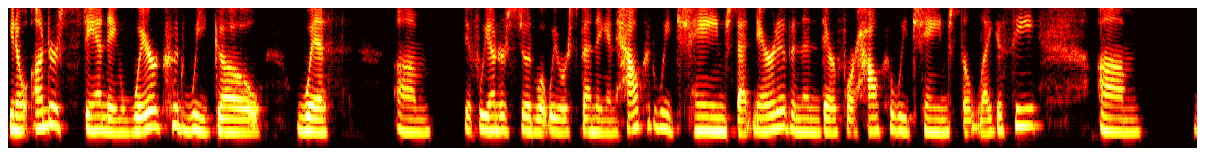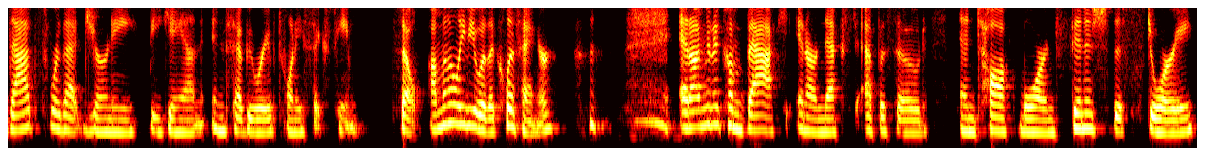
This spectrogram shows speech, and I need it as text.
you know, understanding where could we go with um, if we understood what we were spending and how could we change that narrative, and then therefore how could we change the legacy. Um, that's where that journey began in February of 2016. So I'm going to leave you with a cliffhanger. and I'm going to come back in our next episode and talk more and finish this story.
